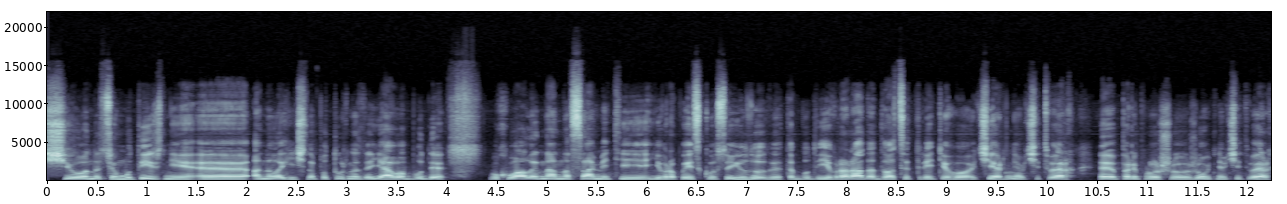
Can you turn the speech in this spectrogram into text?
що на цьому тижні е, аналогічна потужна заява буде ухвалена на саміті Європейського союзу. Це буде Єврорада 23 червня, в четвер, е, перепрошую, жовтня в четвер.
